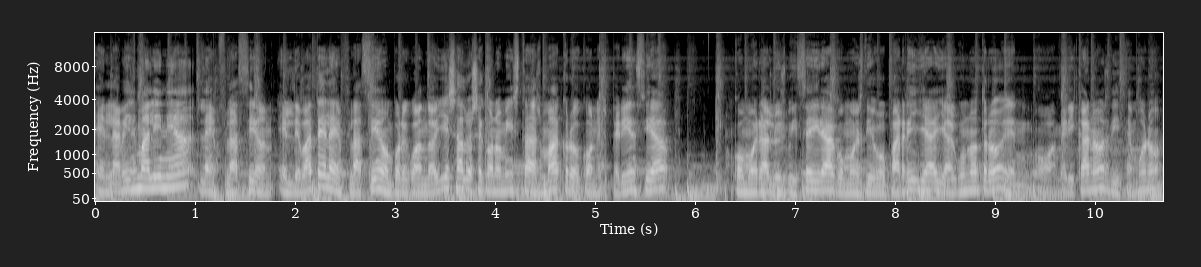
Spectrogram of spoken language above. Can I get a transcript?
en la misma línea, la inflación. El debate de la inflación, porque cuando oyes a los economistas macro con experiencia, como era Luis Viceira, como es Diego Parrilla y algún otro, en- o americanos, dicen, bueno,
